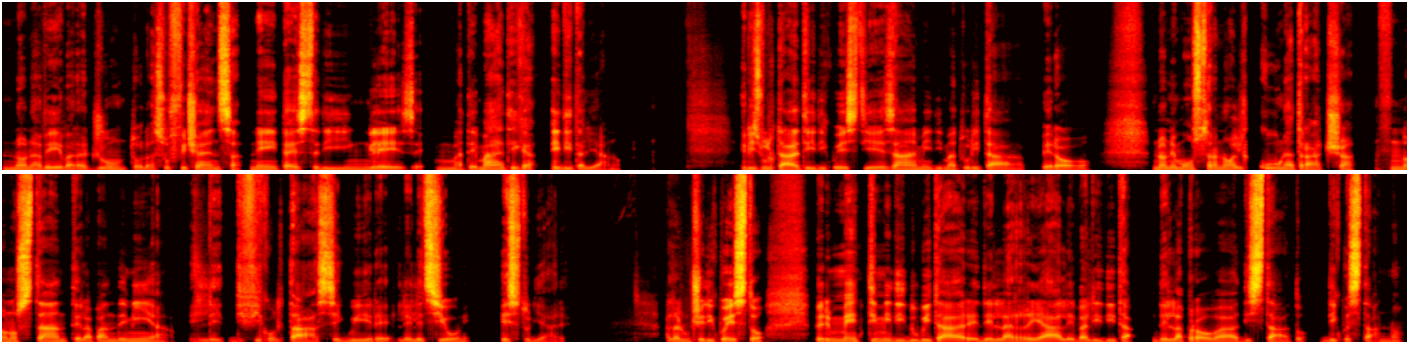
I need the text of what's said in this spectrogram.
non aveva raggiunto la sufficienza nei test di inglese, matematica ed italiano. I risultati di questi esami di maturità, però, non ne mostrano alcuna traccia, nonostante la pandemia e le difficoltà a seguire le lezioni e studiare. Alla luce di questo, permettimi di dubitare della reale validità della prova di Stato di quest'anno.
